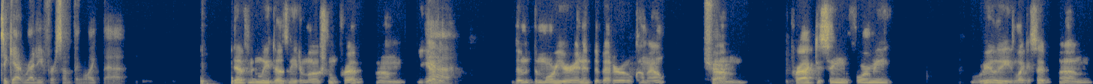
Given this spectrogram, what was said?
to get ready for something like that? Definitely does need emotional prep. Um, you got to yeah. the the more you're in it, the better it'll come out. Sure. Um, practicing for me, really, like I said, um,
